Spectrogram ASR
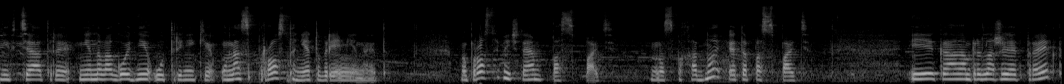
ни в театры, ни новогодние утренники. У нас просто нет времени на это. Мы просто мечтаем поспать. У нас выходной – это поспать. И когда нам предложили этот проект,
